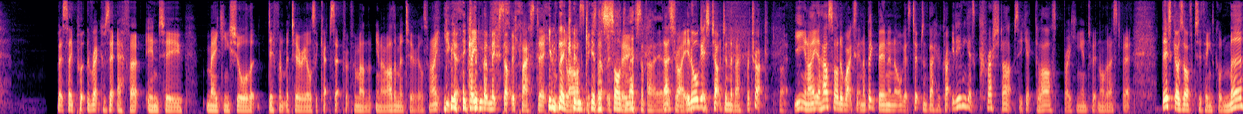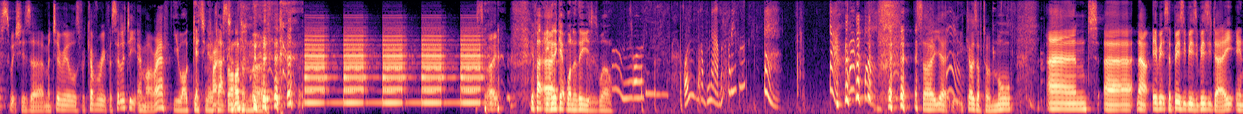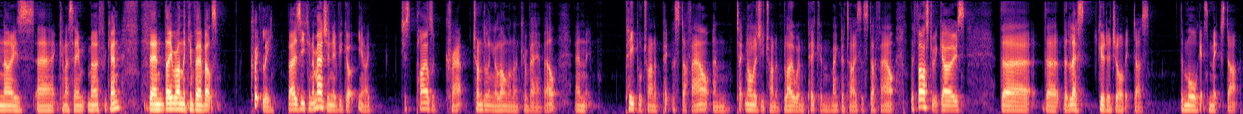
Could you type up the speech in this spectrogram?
let's say, put the requisite effort into making sure that different materials are kept separate from other, you know, other materials. Right? You get paper mixed up with plastic. You and mean they glass couldn't mixed give a up with sod food. less about it, That's that's right. It all gets chucked in the back of a truck. Right. You, you know, your household would wax it in a big bin and it all gets tipped in the back of a truck. It even gets crushed up, so you get glass breaking into it and all the rest of it. This goes off to things called MRFs, which is a Materials Recovery Facility, MRF. you are getting a Cracks Jackson on. from Murph. That's right. In fact, you're going to uh, get one of these as well. so yeah, it goes off to a morph. And uh, now, if it's a busy, busy, busy day in those, uh, can I say MRF again? Then they run the conveyor belts quickly. But as you can imagine, if you've got you know just piles of crap trundling along on a conveyor belt and people trying to pick the stuff out and technology trying to blow and pick and magnetize the stuff out, the faster it goes, the the the less good a job it does. The more gets mixed up.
